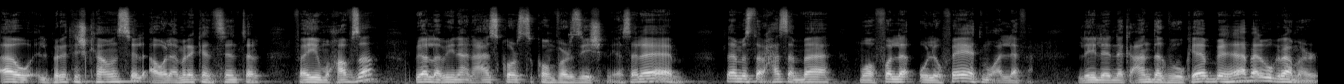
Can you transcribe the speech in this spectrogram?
أو ال British Council أو ال American Center في أي محافظة. ويلا بينا أنا عايز كورس conversation يا سلام! تلاقي مستر حسن بقى موفر لك ألوفات مؤلفة. ليه؟ لأنك عندك vocab بهبل و grammar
